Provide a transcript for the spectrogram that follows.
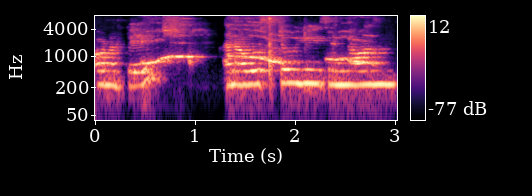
on a bench and I will still use a non,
